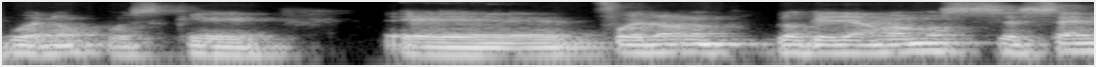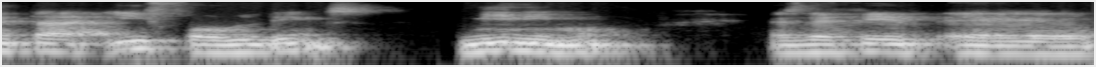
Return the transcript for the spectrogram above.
bueno, pues que eh, fueron lo que llamamos 60 e-foldings mínimo, es decir, eh,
